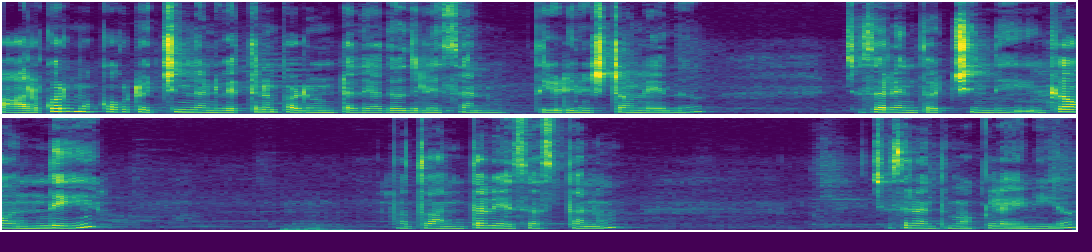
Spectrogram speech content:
పాలకూర మొక్క ఒకటి వచ్చిందండి విత్తనం పడి ఉంటుంది అది వదిలేసాను తీయడం ఇష్టం లేదు. చూసారు ఎంత వచ్చింది? ఇంకా ఉంది. మొత్తం అంతా వేసేస్తాను. చూసారు ఎంత మొక్కలు అయినాయో?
